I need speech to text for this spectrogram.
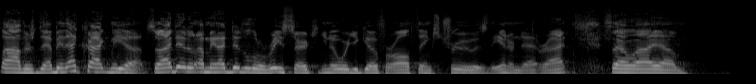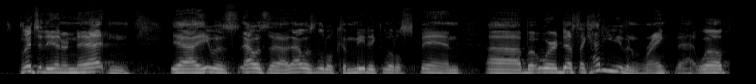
Father's Day. I mean, that cracked me up. So I did. I mean, I did a little research. You know where you go for all things true is the internet, right? So I um, went to the internet and. Yeah, he was. That was a that was a little comedic little spin. Uh, but we're just like, how do you even rank that? Well,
